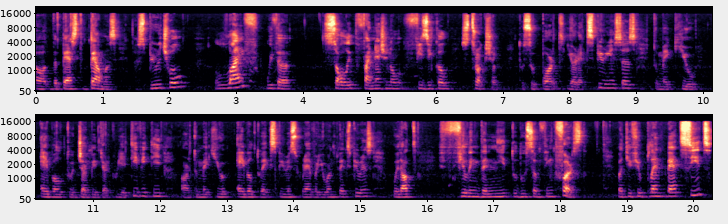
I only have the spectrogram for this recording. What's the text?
or the best balance a spiritual life with a solid financial physical structure to support your experiences to make you able to jump into your creativity or to make you able to experience whatever you want to experience without feeling the need to do something first. But if you plant bad seeds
